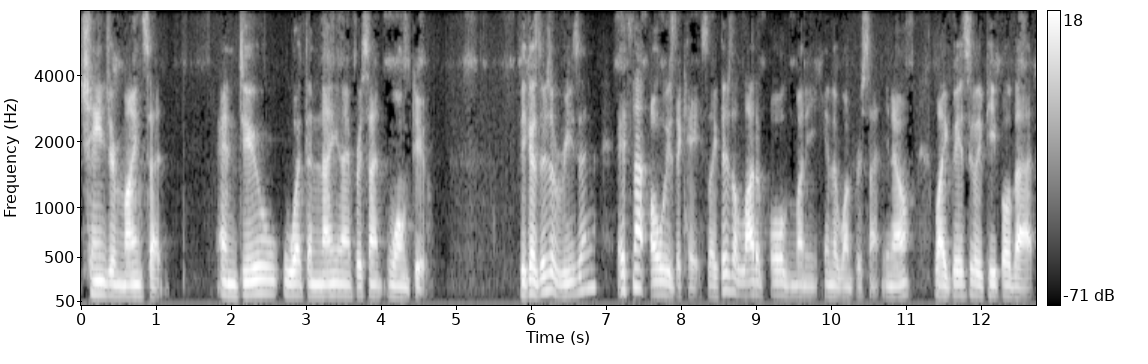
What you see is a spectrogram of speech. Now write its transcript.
change your mindset and do what the 99% won't do. Because there's a reason it's not always the case. Like there's a lot of old money in the 1%, you know? Like basically people that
